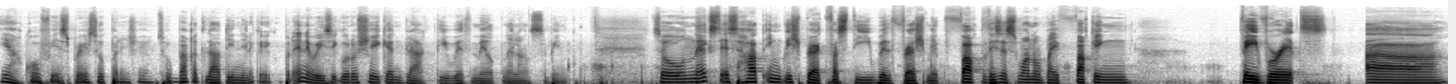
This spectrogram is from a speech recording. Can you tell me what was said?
Yeah, coffee espresso pa rin siya. So, bakit latte nilagay ko? But anyway, siguro shaken black tea with milk na lang sabihin ko. So, next is hot English breakfast tea with fresh milk. Fuck, this is one of my fucking favorites. Uh,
